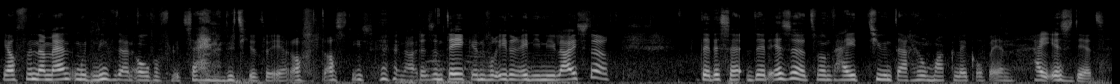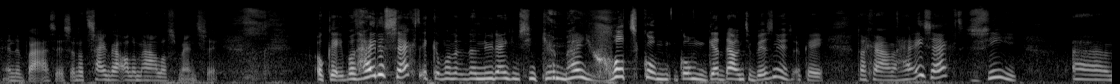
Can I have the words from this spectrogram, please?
Jouw fundament moet liefde en overvloed zijn. Dan doet hij het weer. Oh, fantastisch. Nou, dat is een teken voor iedereen die nu luistert dit is, dit is het. Want hij tunt daar heel makkelijk op in. Hij is dit in de basis. En dat zijn wij allemaal als mensen. Oké, wat hij dus zegt, ik, want nu denk je misschien, mijn god, kom, kom, get down to business. Oké, daar gaan we. Hij zegt, zie, ehm,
